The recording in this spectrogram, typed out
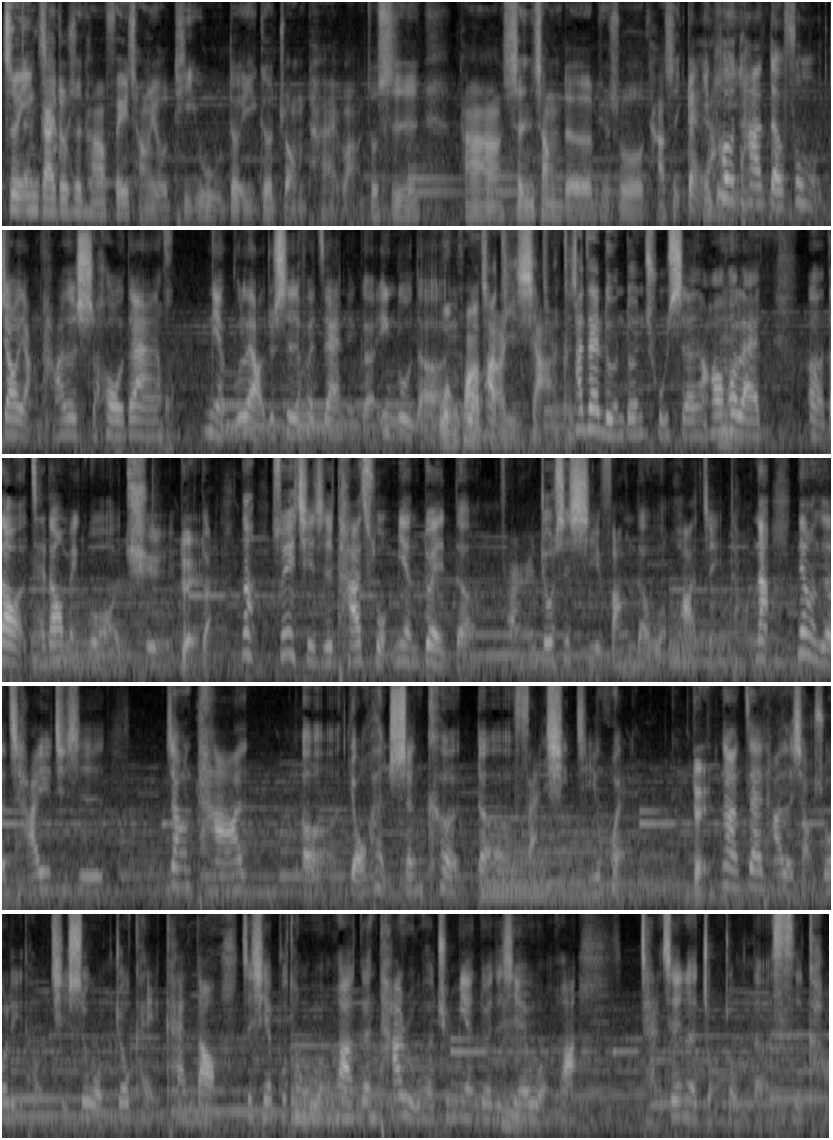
这应该就是他非常有体悟的一个状态吧，就是他身上的，比如说他是对。然后他的父母教养他的时候，当然免不了就是会在那个印度的文化化差异之下。可是他在伦敦出生，然后后嗯来、呃到才到美国去。对对，那所以其实他所面对的反而就是西方的文化这一套。那那样子的差异，其实让他呃有很深刻的反省机会。对，那在他的小说里头，其实我们就可以看到这些不同文化跟他如何去面对这些嗯文化，产生了种种的思考。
